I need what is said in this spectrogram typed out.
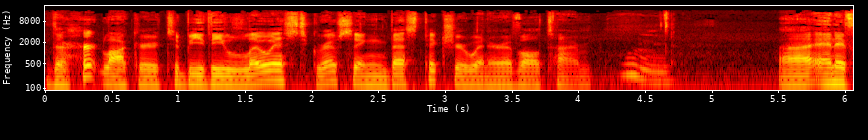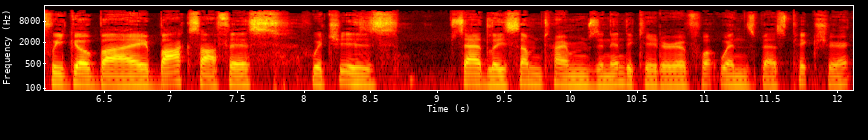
The Hurt Locker to be the lowest grossing Best Picture winner of all time. Hmm. Uh, and if we go by box office, which is sadly sometimes an indicator of what wins Best Picture,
